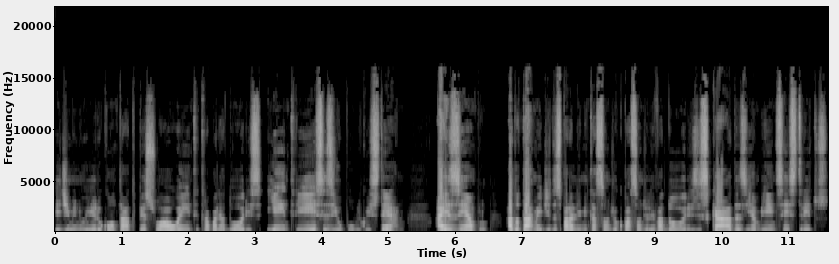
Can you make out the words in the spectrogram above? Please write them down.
e diminuir o contato pessoal entre trabalhadores e entre esses e o público externo. A exemplo, adotar medidas para limitação de ocupação de elevadores, escadas e ambientes restritos,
